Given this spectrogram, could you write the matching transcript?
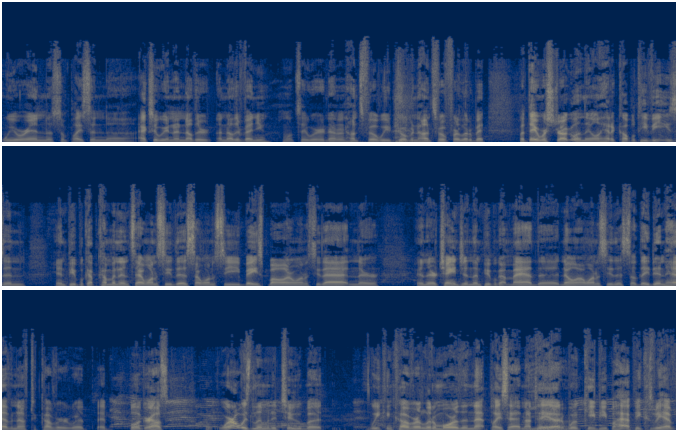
we were in some place, and uh, actually we were in another another venue. I won't say where. Down in Huntsville, we drove into Huntsville for a little bit, but they were struggling. They only had a couple TVs, and and people kept coming in and say, "I want to see this. I want to see baseball. I want to see that," and they're and they're changing. Then people got mad that no, I want to see this. So they didn't have enough to cover. But at Bullet House, we're always limited too, but we can cover a little more than that place had. And I'll tell Yeah. you, we'll keep people happy because we have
